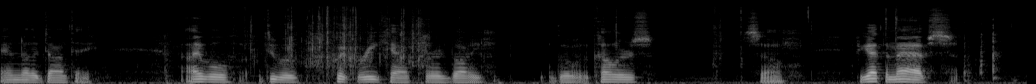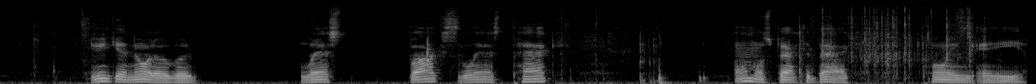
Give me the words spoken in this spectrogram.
And another Donte. I will do a quick recap for everybody. Go over the colors. So, if you got the Mavs, you didn't get an auto, but last box, last pack, almost back to back, pulling a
